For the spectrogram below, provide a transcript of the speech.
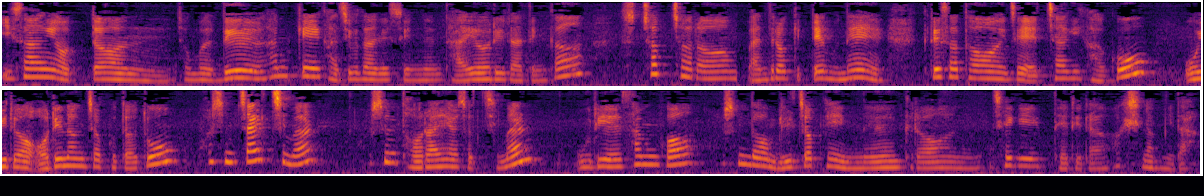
이상의 어떤 정말 늘 함께 가지고 다닐 수 있는 다이어리라든가 수첩처럼 만들었기 때문에 그래서 더 이제 애착이 가고 오히려 어린 왕자보다도 훨씬 짧지만 훨씬 덜 알려졌지만 우리의 삶과 훨씬 더 밀접해 있는 그런 책이 되리라 확신합니다.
